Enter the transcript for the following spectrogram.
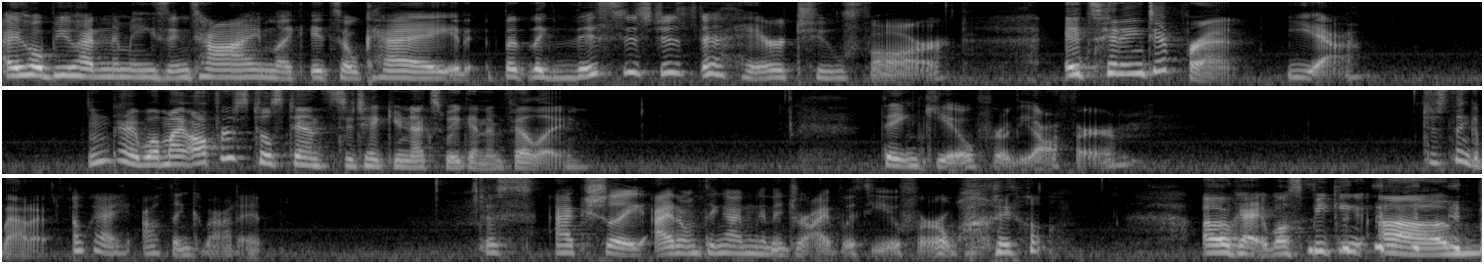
I hope you had an amazing time. Like it's okay, but like this is just a hair too far. It's hitting different. Yeah. Okay, well, my offer still stands to take you next weekend in Philly. Thank you for the offer. Just think about it. Okay, I'll think about it. Just Actually, I don't think I'm going to drive with you for a while. Okay, well, speaking of,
